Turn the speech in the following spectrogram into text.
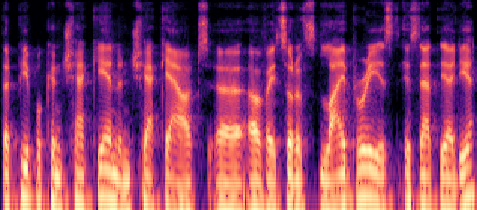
that people can check in and check out uh, of a sort of library. Is is that the idea?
